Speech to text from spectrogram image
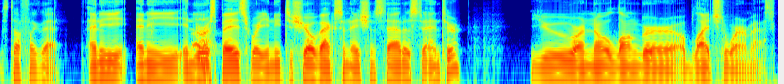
stuff like that. Any any indoor Oh. space where you need to show vaccination status to enter, you are no longer obliged to wear a mask.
